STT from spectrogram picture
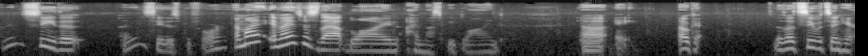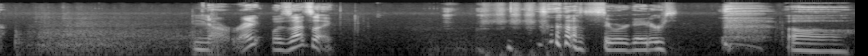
I didn't see the. I didn't see this before. Am I? Am I just that blind? I must be blind. Uh, A. Okay. Let's see what's in here. All right. What does that say? Sewer gators. Oh.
